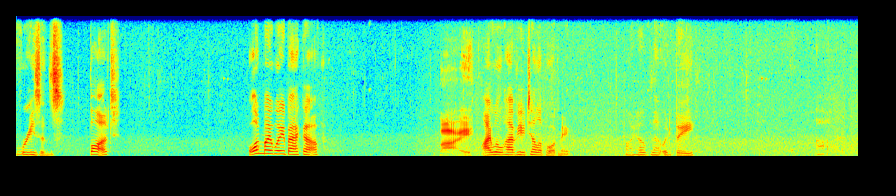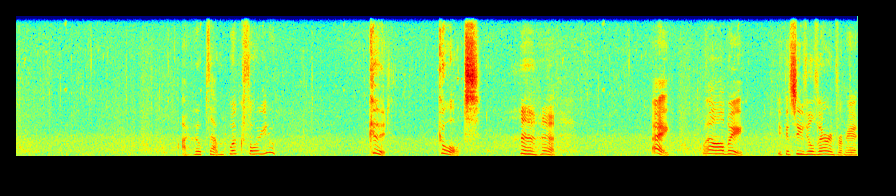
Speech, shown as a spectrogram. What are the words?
reasons, but on my way back up, Bye. I will have you teleport me. I hope that would be. uh, I hope that would work for you. Good. Gods. hey, well, I'll be. You can see Vilverin from here.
